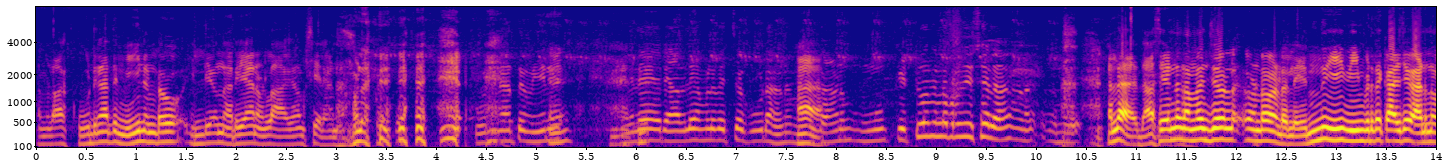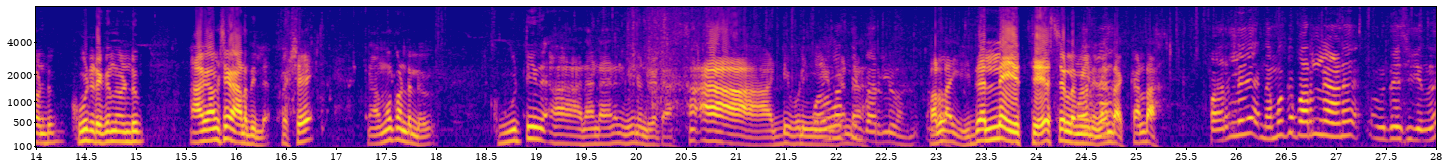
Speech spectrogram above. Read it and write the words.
നമ്മൾ ആ കൂടിനകത്ത് മീനുണ്ടോ ഇല്ലയോ എന്ന് അറിയാനുള്ള ആകാംക്ഷയിലാണ് നമ്മൾ കൂടിനകത്ത് മീൻ ഇന്നലെ രാവിലെ നമ്മൾ വെച്ച കൂടാണ്. കാണും കിട്ടുമെന്നുള്ള പ്രതീക്ഷയിലാണ് അല്ല ദാസേനെ സംബന്ധിച്ചുണ്ടല്ലോ എന്നും ഈ മീൻ പിടുത്ത കാഴ്ച കാണുന്നുണ്ടും കൂടെടുക്കുന്നുണ്ടും ആകാംക്ഷ കാണത്തില്ല. പക്ഷേ നമുക്കുണ്ടല്ലോ കൂട്ടി ആ അതാണ്ട് മീനുണ്ട് കേട്ടാ. ആ അടിപൊളി മീൻ വള്ള ഇതല്ലേ ടേസ്റ്റുള്ള മീൻ വേണ്ട കണ്ട പരൽ നമുക്ക് പരലാണ് ഉദ്ദേശിക്കുന്നത്.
